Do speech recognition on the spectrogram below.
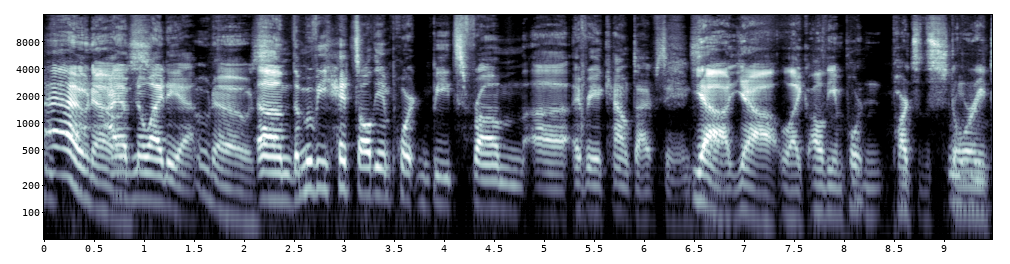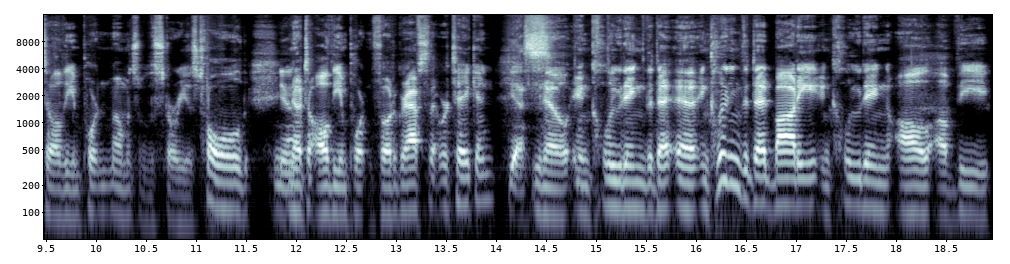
Who knows? I have no idea. Who knows? Um, the movie hits all the important beats from uh, every account I've seen. so- yeah, yeah, like all the important parts of the story, Mm-hmm. to all the important moments where the story is told, yeah. you know, to all the important photographs that were taken, yes, you know, including the uh, including the dead body, including all of the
